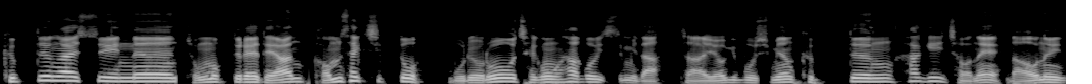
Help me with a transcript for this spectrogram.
급등할 수 있는 종목들에 대한 검색식도 무료로 제공하고 있습니다. 자 여기 보시면 급등하기 전에 나오는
